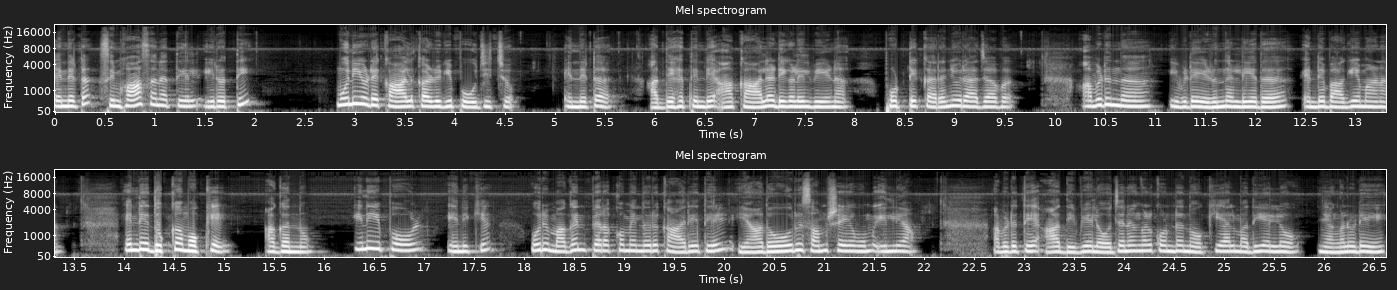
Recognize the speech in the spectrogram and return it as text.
എന്നിട്ട് സിംഹാസനത്തിൽ ഇരുത്തി മുനിയുടെ കാൽ കഴുകി പൂജിച്ചു. എന്നിട്ട് അദ്ദേഹത്തിന്റെ ആ കാലടികളിൽ വീണ് പൊട്ടിക്കരഞ്ഞു രാജാവ്. അവിടുന്ന് ഇവിടെ എഴുന്നള്ളിയത് എന്റെ ഭാഗ്യമാണ്. എന്റെ ദുഃഖമൊക്കെ അകന്നു. ഇനിയിപ്പോൾ എനിക്ക് ഒരു മകൻ പിറക്കുമെന്നൊരു കാര്യത്തിൽ യാതൊരു സംശയവും ഇല്ല. അവിടുത്തെ ആ ദിവ്യലോചനങ്ങൾ കൊണ്ട് നോക്കിയാൽ മതിയല്ലോ. ഞങ്ങളുടെ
